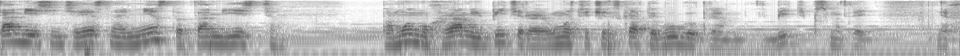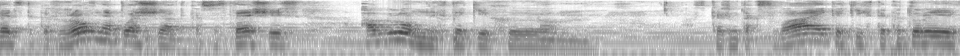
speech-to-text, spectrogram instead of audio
там есть интересное место, там есть, по-моему, храм Юпитера. Вы можете через карту Google прям вбить и посмотреть. Находится такая ровная площадка, состоящая из огромных таких э, скажем так, свай каких-то, которые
